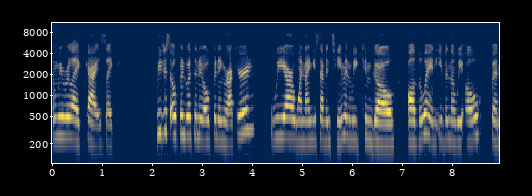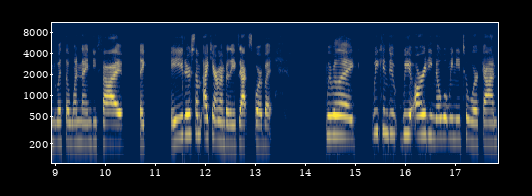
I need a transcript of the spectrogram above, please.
And we were like, guys, like, we just opened with a new opening record. We are a 197 team and we can go all the way. And even though we opened with a 195, like eight or something, I can't remember the exact score, but we were like, we can do, we already know what we need to work on.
